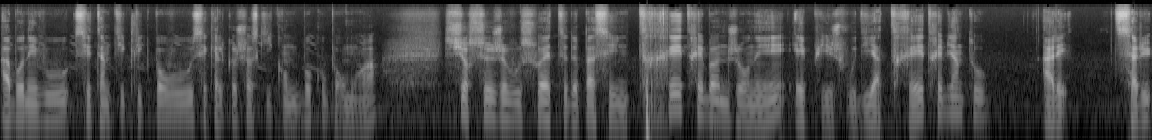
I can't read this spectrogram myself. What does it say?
abonnez-vous, c'est un petit clic pour vous, c'est quelque chose qui compte beaucoup pour moi. Sur ce, je vous souhaite de passer une très très bonne journée et puis je vous dis à très très bientôt. Allez, salut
